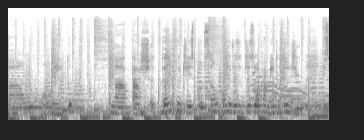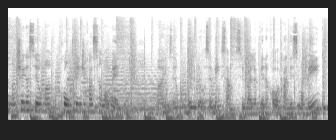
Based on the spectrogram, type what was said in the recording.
há um aumento na taxa tanto de expulsão quanto de deslocamento do DIU. Isso não chega a ser uma contraindicação ao método, mas é uma coisa para você pensar se vale a pena colocar nesse momento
